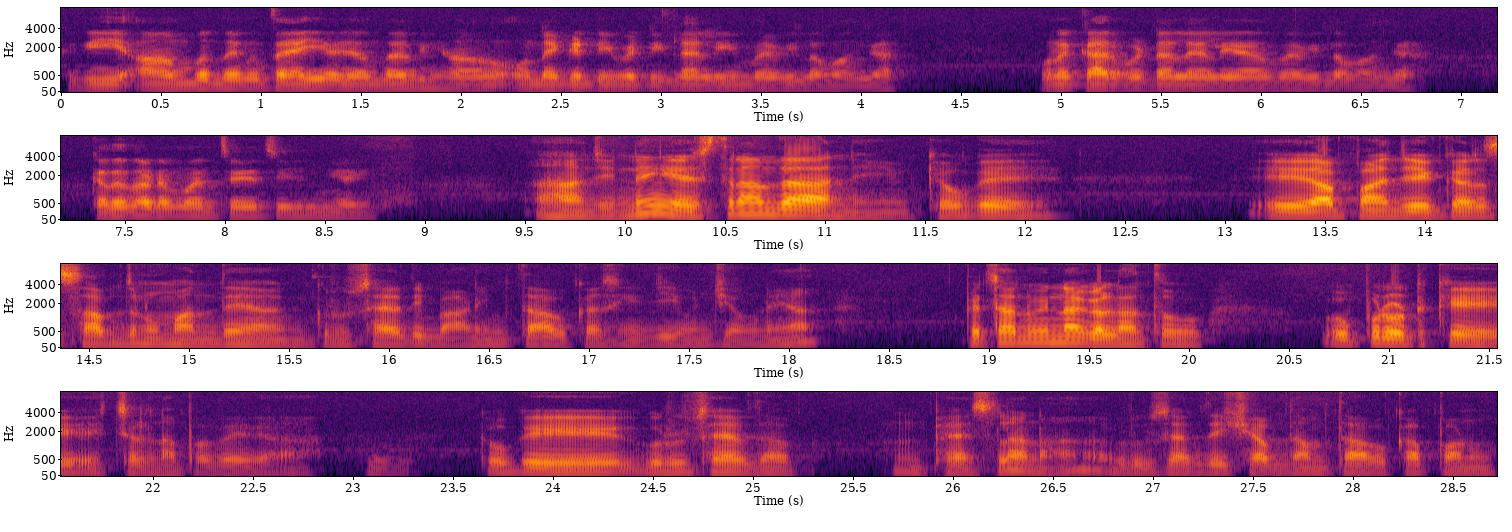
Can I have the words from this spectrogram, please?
ਕਿਉਂਕਿ ਆਮ ਬੰਦੇ ਨੂੰ ਤਾਂ ਇਹੀ ਹੋ ਜਾਂਦਾ ਵੀ ਹਾਂ, ਉਹਨੇ ਗੱਡੀ ਵੱਡੀ ਲੈ ਲਈ, ਮੈਂ ਵੀ ਲਵਾਂਗਾ। ਉਹਨੇ ਘਰ ਵੱਡਾ ਲੈ ਲਿਆ, ਮੈਂ ਵੀ ਲਵਾਂਗਾ। ਕਦੇ ਤੁਹਾਡੇ ਮਨ 'ਚ ਇਹ ਚੀਜ਼ ਨਹੀਂ ਆਈ? ਹਾਂਜੀ ਨਹੀਂ ਇਸ ਤਰ੍ਹਾਂ ਦਾ ਨਹੀਂ ਕਿਉਂਕਿ ਇਹ ਆਪਾਂ ਜੇਕਰ ਸ਼ਬਦ ਨੂੰ ਮੰਨਦੇ ਹਾਂ ਗੁਰੂ ਸਾਹਿਬ ਦੀ ਬਾਣੀ ਮੁਤਾਬਕ ਅਸੀਂ ਜੀਵਨ ਜਿਉਣੇ ਆ ਫਿਰ ਸਾਨੂੰ ਇਹਨਾਂ ਗੱਲਾਂ ਤੋਂ ਉੱਪਰ ਉੱਠ ਕੇ ਚੱਲਣਾ ਪਵੇਗਾ। ਕਿਉਂਕਿ ਗੁਰੂ ਸਾਹਿਬ ਦਾ ਫੈਸਲਾ ਨਾ ਗੁਰੂ ਸਾਹਿਬ ਦੇ ਸ਼ਬਦਾਂ ਮੁਤਾਬਕ ਆਪਾਂ ਨੂੰ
